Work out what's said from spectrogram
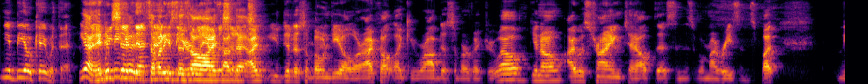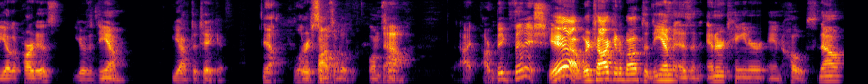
you'd be okay with that. Yeah, and it'd be good. that Somebody back in the says, "Oh, I thought that. I, you did us a bone deal," or "I felt like you robbed us of our victory." Well, you know, I was trying to help this, and this were my reasons. But the other part is, you're the DM. You have to take it. Yeah, responsibility. Now, I, our big finish. Yeah, we're talking about the DM as an entertainer and host. Now,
